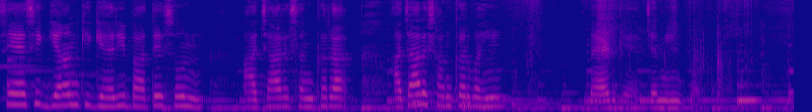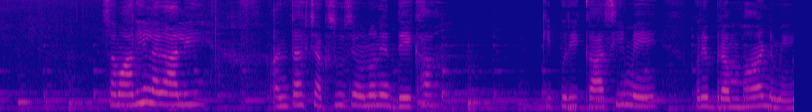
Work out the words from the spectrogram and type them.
से ऐसी ज्ञान की गहरी बातें सुन आचार्य शंकर आचार्य शंकर वहीं बैठ गए ज़मीन पर। समाधि लगा ली। अंत चक्षु से उन्होंने देखा कि पूरी काशी में, पूरे ब्रह्मांड में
